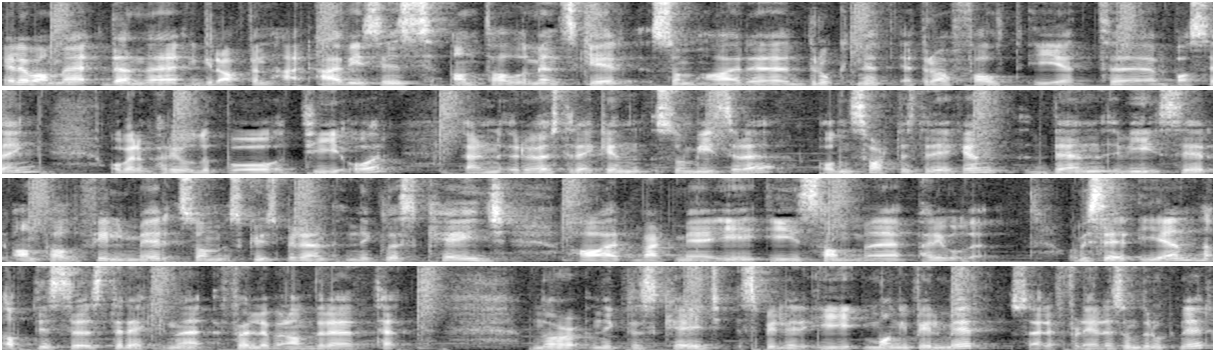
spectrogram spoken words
Eller hva med denne grafen her? Her vises antall mennesker som har eh, druknet etter å ha falt i et eh, basseng over en periode på ti år. Det er den røde streken som viser det, og den svarte streken den viser antall filmer som skuespilleren Nicholas Cage har vært med i i samme periode. Og vi ser igjen at disse strekene følger hverandre tett. Når Nicholas Cage spiller i mange filmer, så er det flere som drukner.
